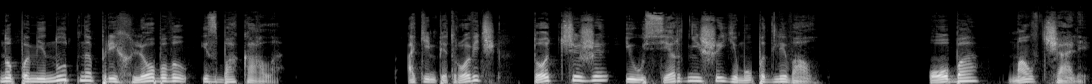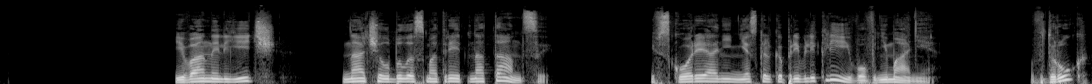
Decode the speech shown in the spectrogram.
но поминутно прихлебывал из бокала. Аким Петрович тотчас же и усерднейше ему подливал. Оба молчали. Иван Ильич начал было смотреть на танцы, и вскоре они несколько привлекли его внимание. Вдруг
